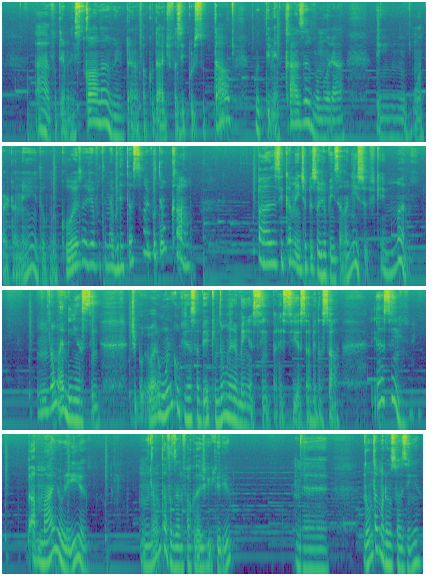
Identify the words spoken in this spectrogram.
ah, vou terminar a escola, vou entrar na faculdade, fazer curso tal, vou ter minha casa, vou morar em um apartamento, alguma coisa, já vou ter minha habilitação e vou ter um carro. Basicamente a pessoa já pensava nisso. Eu fiquei, mano, não é bem assim. Tipo, eu era o único que já sabia que não era bem assim, parecia, sabe, na sala. E assim, a maioria não tá fazendo a faculdade que queria é, não tá morando sozinha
